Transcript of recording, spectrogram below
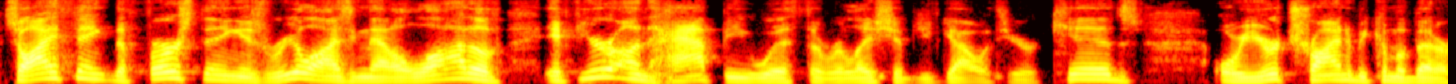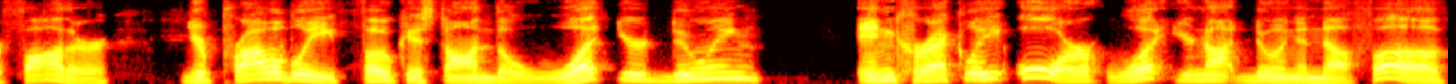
So I think the first thing is realizing that a lot of if you're unhappy with the relationship you've got with your kids or you're trying to become a better father, you're probably focused on the what you're doing incorrectly or what you're not doing enough of.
